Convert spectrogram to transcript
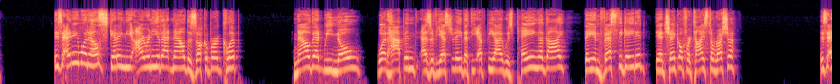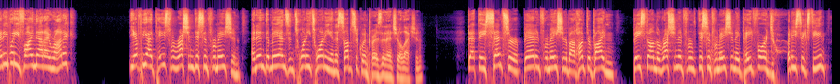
Is anyone else getting the irony of that now, the Zuckerberg clip? Now that we know what happened as of yesterday, that the FBI was paying a guy, they investigated Danchenko for ties to Russia. Does anybody find that ironic? The FBI pays for Russian disinformation and then demands in 2020 in a subsequent presidential election that they censor bad information about Hunter Biden based on the Russian inf- disinformation they paid for in 2016?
